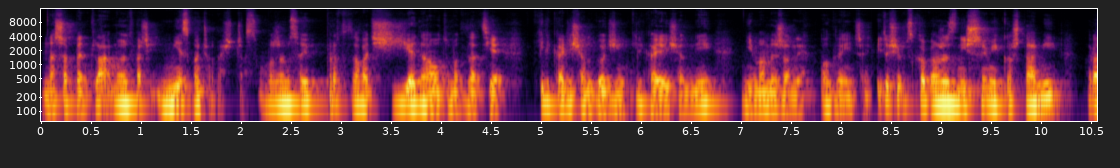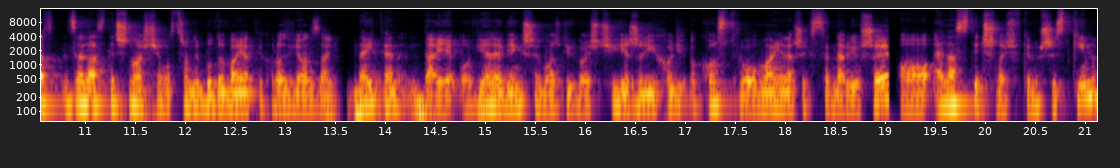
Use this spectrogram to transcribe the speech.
nasza pętla może trwać nieskończoność czasu. Możemy sobie procesować jedną automatyzację kilkadziesiąt godzin, kilkadziesiąt dni, nie mamy żadnych ograniczeń. I to się wszystko wiąże z niższymi kosztami oraz z elastycznością od strony budowania tych rozwiązań. Nathan daje o wiele większe możliwości, jeżeli chodzi o konstruowanie naszych scenariuszy, o elastyczność w tym wszystkim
